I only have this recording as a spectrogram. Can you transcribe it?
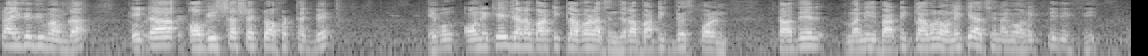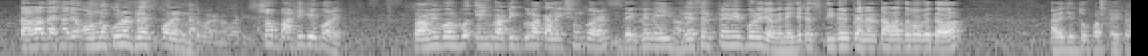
প্রাইজে দিব আমরা এটা অবিশ্বাস্য একটা অফার থাকবে। এবং অনেকেই যারা বাটিক লাভার আছেন যারা বাটিক ড্রেস পরেন তাদের মানে বাটিক লাভার অনেকে আছেন আমি অনেককেই দেখছি তারা দেখা যায় অন্য কোনো ড্রেস পরেন না। পারে সব বাটিকে পরে। তো আমি বলব এই বাটিকগুলা কালেকশন করেন দেখবেন এই ড্রেসের প্রেমে পড়ে যাবেন। এই যেটা স্টিভের প্যানেলটা আলাদা ভাবে দেওয়া আর এই যে দোপাট্টা এটা।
